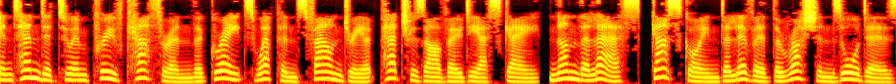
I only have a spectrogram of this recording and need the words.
intended to improve Catherine the Great's weapons foundry at Petrozavodsk. Nonetheless, Gascoigne delivered the Russians orders,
